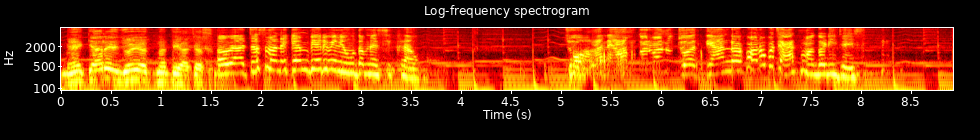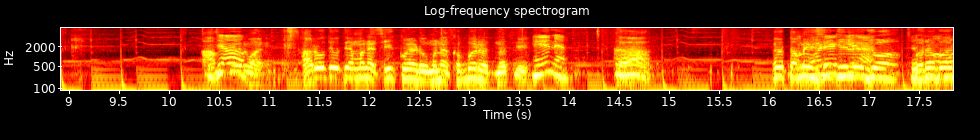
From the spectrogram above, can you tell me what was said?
મેં ક્યારેય જોયો જ નથી આ ચશ્મા. હવે આ ચશ્માને કેમ પહેરવી ને હું તમને શીખડાવું? જો અને આમ કરવાનું જો ધ્યાન રાખવાનું પછી આંખમાં ગળી જઈશ. આમ. પહેરવાની. સારું થયું તે મને શીખવાડ્યું મને ખબર જ નથી. હે ને? હા. તો તમે શીખી લેજો બરાબર?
